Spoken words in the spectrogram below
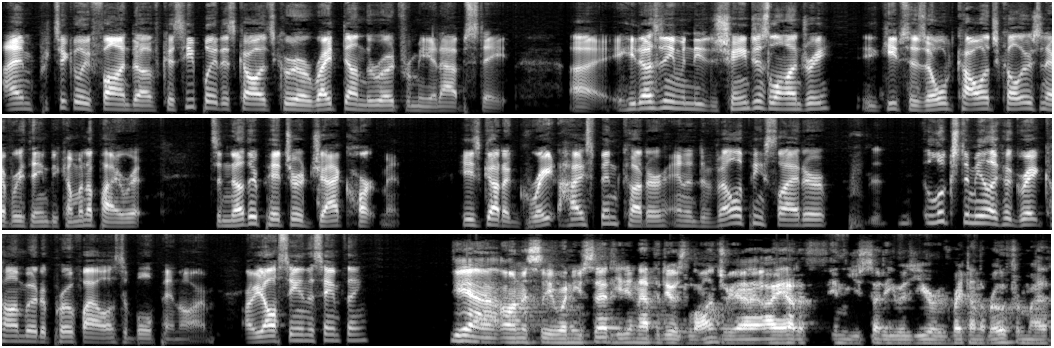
i'm particularly fond of because he played his college career right down the road from me at app state. Uh, he doesn't even need to change his laundry. He keeps his old college colors and everything becoming a pirate. It's another pitcher jack hartman. He's got a great high spin cutter and a developing slider. It looks to me like a great combo to profile as a bullpen arm. Are y'all seeing the same thing yeah, honestly, when you said he didn't have to do his laundry, I, I had a, and you said he was you were right down the road from. I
